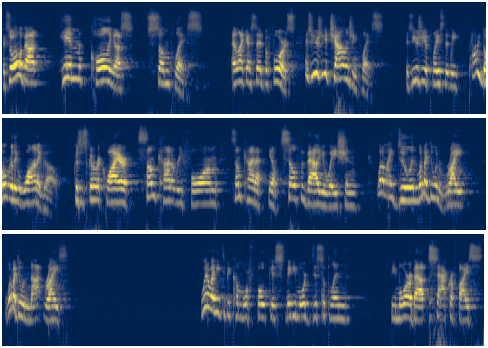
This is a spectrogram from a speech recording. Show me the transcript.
It's all about him calling us someplace. And like I said before, it's, it's usually a challenging place. It's usually a place that we probably don't really want to go because it's going to require some kind of reform, some kind of, you know, self-evaluation. What am I doing? What am I doing right? What am I doing not right? Where do I need to become more focused, maybe more disciplined, be more about sacrifice?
